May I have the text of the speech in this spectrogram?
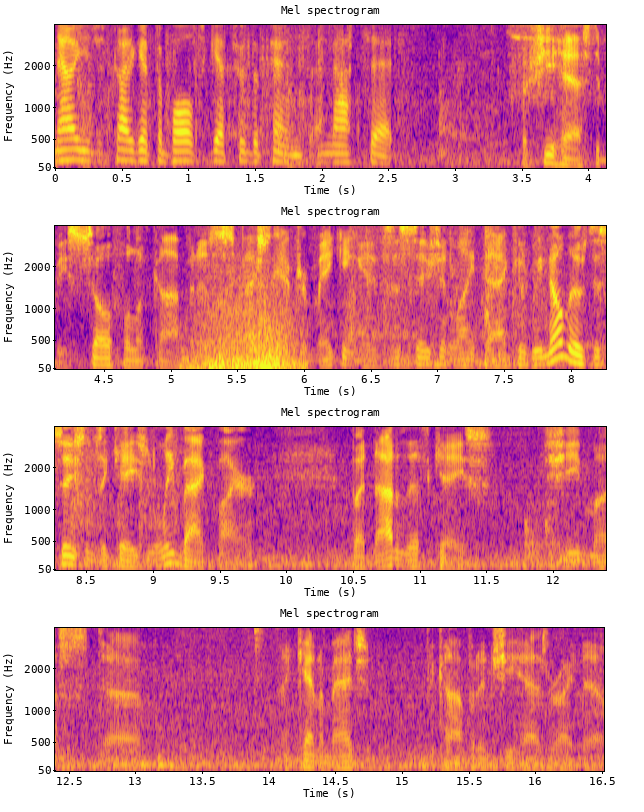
Now you just got to get the ball to get through the pins, and that's it. But she has to be so full of confidence, especially after making a decision like that, because we know those decisions occasionally backfire, but not in this case. She must, uh, I can't imagine confidence she has right now.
